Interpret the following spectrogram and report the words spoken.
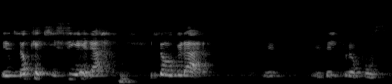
es lo que quisiera lograr, es, el propósito.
